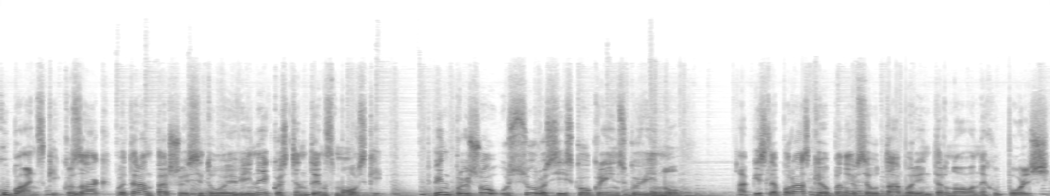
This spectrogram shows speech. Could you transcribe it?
кубанський козак, ветеран Першої світової війни Костянтин Смовський. Він пройшов усю російсько-українську війну, а після поразки опинився у таборі інтернованих у Польщі.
